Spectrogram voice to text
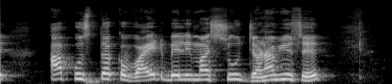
આ પુસ્તક વ્હાઇટ બેલીમાં શું જણાવ્યું છે?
